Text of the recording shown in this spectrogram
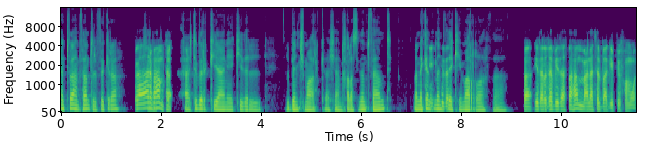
أنت فاهم فهمت الفكرة؟ أنا عشان فهمت أعتبرك يعني كذا ال- ال benchmark عشان خلاص إذا أنت فهمت. لأنك أنت إيه، ما انت ذكي مرة ف فإذا الغبي ذا فهم معناته الباقي بيفهمون.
